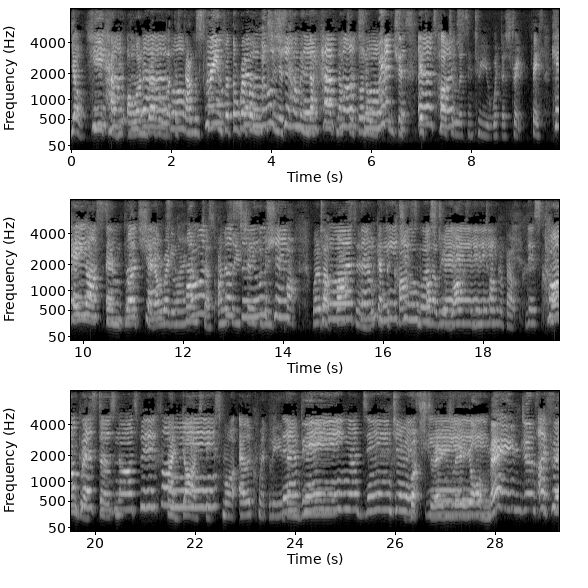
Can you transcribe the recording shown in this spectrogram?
Yo, he'd have you all on unravel at the sound of screams, but the revolution is coming. The have-nots are gonna win this. It's hard to listen to you with a straight face. Chaos and bloodshed already haunt us. Honestly, you shouldn't even talk. What about Don't Boston? Look at the cops and all that we lost, and you talk about This Congress Congress does not speak for my me. dog speaks more eloquently They're than thee. a dangerous But strangely, your game. mane just I the same.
